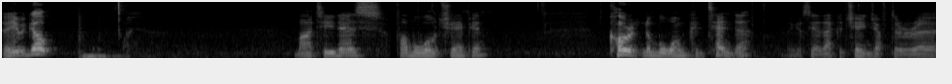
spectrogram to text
So here we go. Martinez, former world champion, current number one contender. Like I said, that could change after. Uh,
